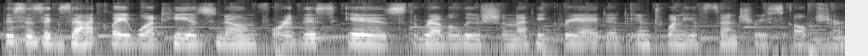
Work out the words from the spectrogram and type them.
this is exactly what he is known for. This is the revolution that he created in 20th century sculpture.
